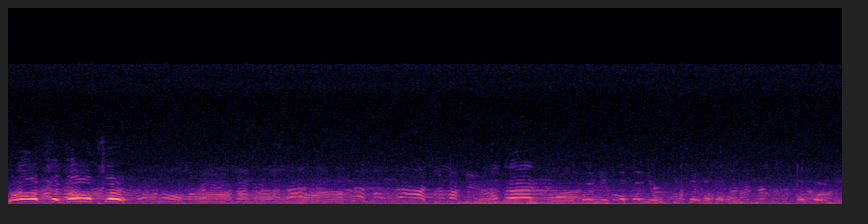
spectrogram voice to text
Dobrze, dobrze! Spokojnie, spokojnie, Łuki przerwa zaraz. Łuki, Spokojnie.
